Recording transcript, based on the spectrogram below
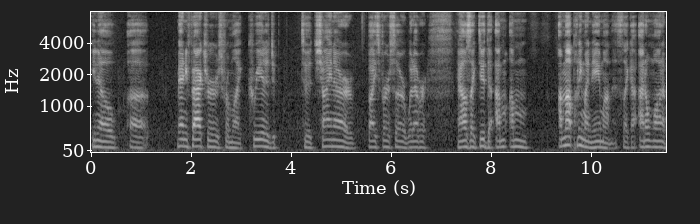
you know. uh manufacturers from like Korea to to China or vice versa or whatever. And I was like, dude, I'm I'm I'm not putting my name on this. Like I, I don't want to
